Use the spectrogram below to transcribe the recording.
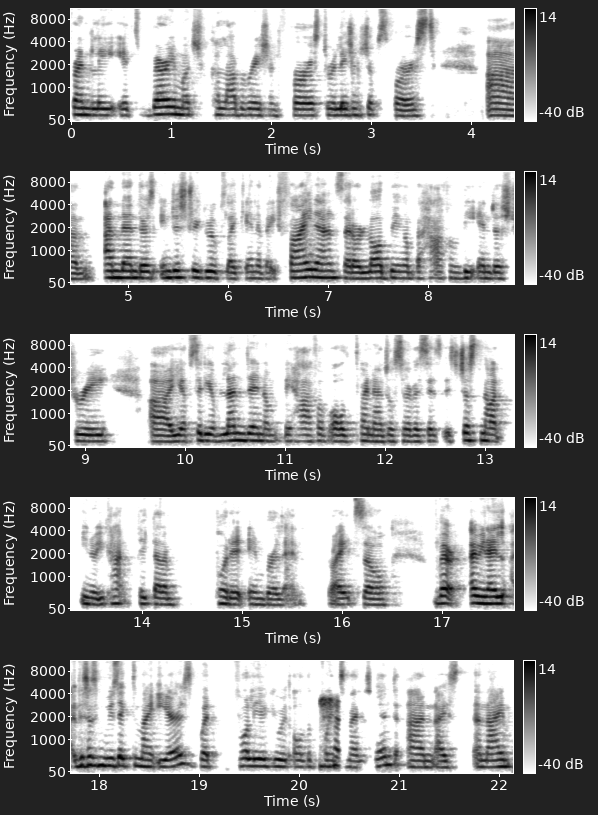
friendly. It's very much collaboration first, relationships first. Um, and then there's industry groups like Innovate Finance that are lobbying on behalf of the industry. Uh, you have City of London on behalf of all financial services. It's just not, you know, you can't take that and put it in Berlin, right? So very, I mean, I, this is music to my ears, but fully agree with all the points mentioned. And I, and I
